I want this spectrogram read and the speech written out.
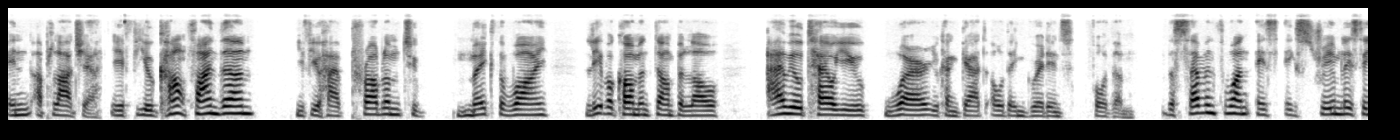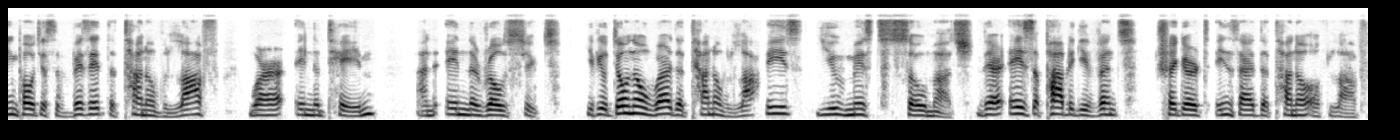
in Appalachia. If you can't find them, if you have problem to make the wine, leave a comment down below. I will tell you where you can get all the ingredients for them. The seventh one is extremely simple. Just visit the Tunnel of Love where in the team and in the rose suit. If you don't know where the Tunnel of Love is, you've missed so much. There is a public event triggered inside the Tunnel of Love.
